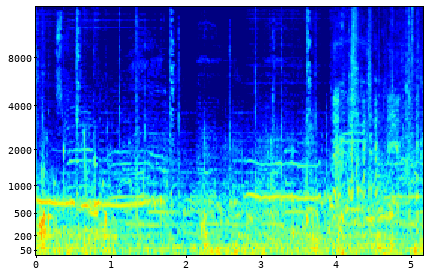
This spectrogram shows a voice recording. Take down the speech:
Thank you.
